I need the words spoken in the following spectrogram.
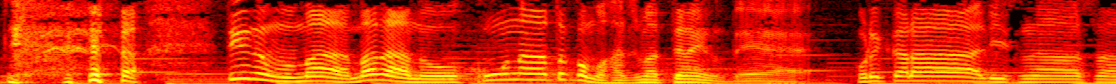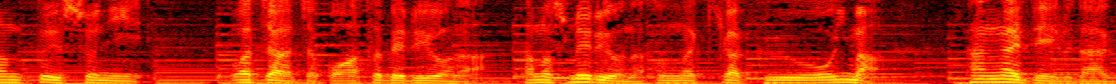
っていうのも、まあ、まだあのコーナーとかも始まってないのでこれからリスナーさんと一緒にわちゃわちゃこう遊べるような楽しめるようなそんな企画を今考えている段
